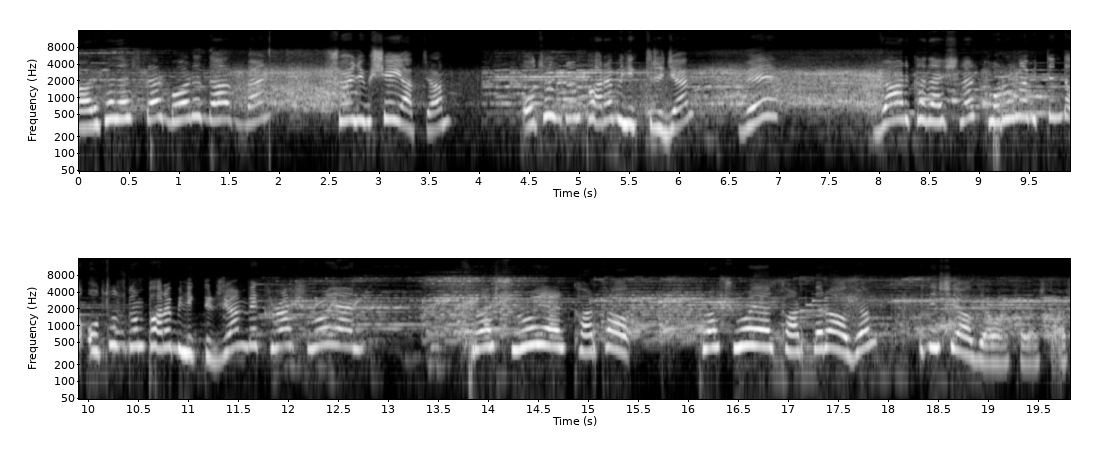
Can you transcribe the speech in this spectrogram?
arkadaşlar bu arada ben şöyle bir şey yapacağım. 30 gün para biriktireceğim ve Ve arkadaşlar korona bittiğinde 30 gün para biriktireceğim ve Crash Royale Crash Royale kartı Crash Royale kartları alacağım. Bir de şey alacağım arkadaşlar.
